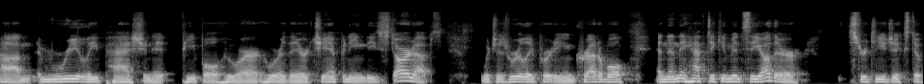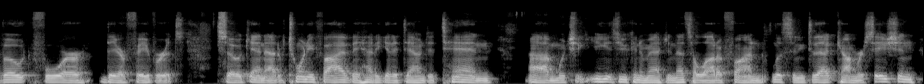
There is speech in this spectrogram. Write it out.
Um, really passionate people who are who are there championing these startups, which is really pretty incredible. And then they have to convince the other strategics to vote for their favorites. So again, out of 25, they had to get it down to 10, um, which, as you can imagine, that's a lot of fun listening to that conversation.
